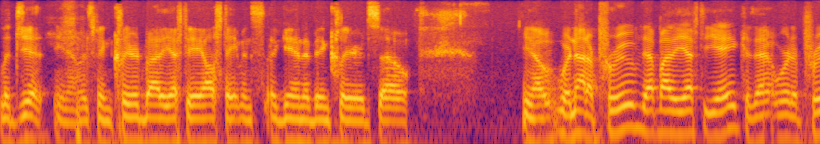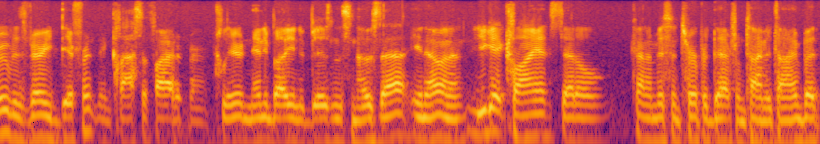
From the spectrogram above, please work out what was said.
legit you know it's been cleared by the fda all statements again have been cleared so you know we're not approved that by the fda because that word approved is very different than classified or cleared and anybody in the business knows that you know and you get clients that'll kind of misinterpret that from time to time. But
